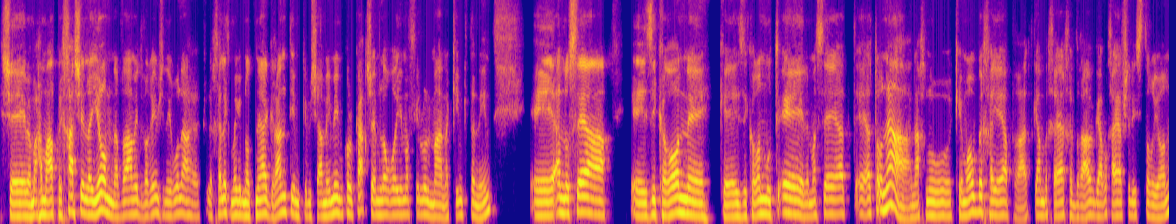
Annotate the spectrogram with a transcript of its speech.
שהמהפכה של היום נבעה מדברים שנראו לחלק מנותני הגרנטים כמשעממים כל כך, שהם לא רואים אפילו למענקים קטנים. הנושא הזיכרון כזיכרון מוטעה, למעשה את, את עונה, אנחנו כמו בחיי הפרט, גם בחיי החברה וגם בחייו של היסטוריון,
